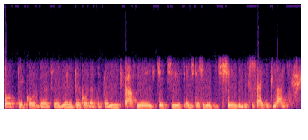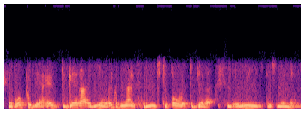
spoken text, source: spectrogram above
all stakeholders, many stakeholders, the police, government, churches, education institutions, and the society at large have all put their heads together and you know, recognize the need to all work together and eliminate this menace.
